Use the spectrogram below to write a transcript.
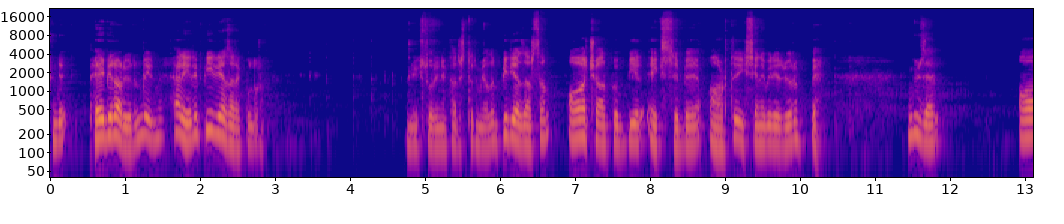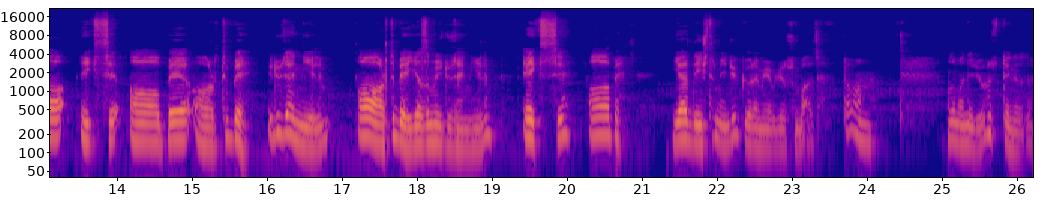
Şimdi p1 arıyordum değil mi? Her yeri 1 yazarak bulurum. Önceki soruyu yine karıştırmayalım. 1 yazarsam a çarpı 1 eksi b artı yerine 1 yazıyorum b. Güzel. a eksi ab artı b. Bir düzenleyelim. a artı b yazımı düzenleyelim. Eksi ab. Yer değiştirmeyince göremiyor biliyorsun bazen. Tamam mı? O zaman ne diyoruz? Denizli.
